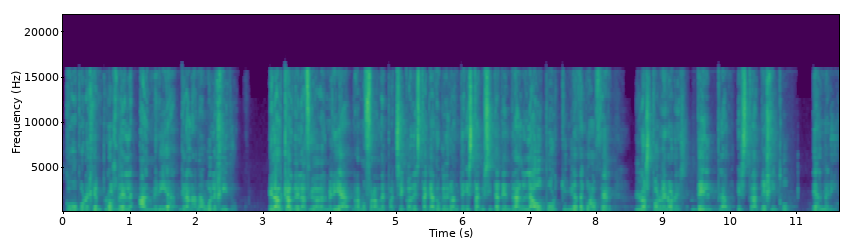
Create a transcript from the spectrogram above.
como por ejemplo los del Almería, Granada o Elegido. El alcalde de la ciudad de Almería, Ramón Fernández Pacheco, ha destacado que durante esta visita tendrán la oportunidad de conocer los pormenores del plan estratégico de Almería.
